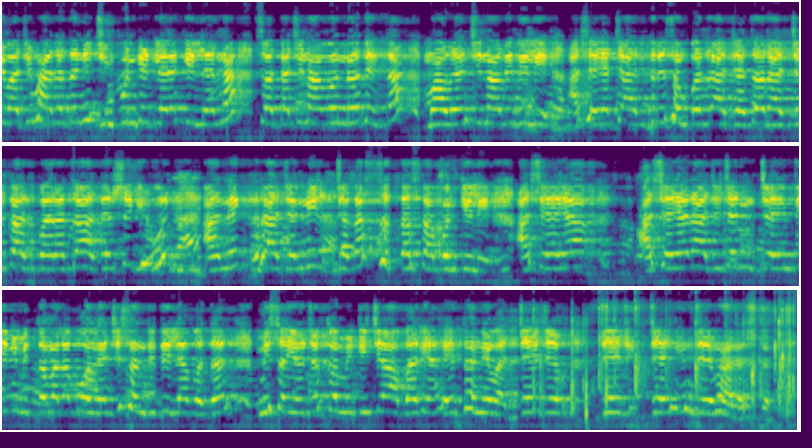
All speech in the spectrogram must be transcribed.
शिवाजी महाराजांनी जिंकून घेतलेल्या किल्ल्यांना स्वतःची नावं न देता मावळ्यांची नावे दिली. अशा या चारित्र्य संपन्न राज्याचा राज्य कारभाराचा आदर्श घेऊन अनेक राजांनी जगात सत्ता स्थापन केली. अशा या अशा या राजाच्या जयंतीनिमित्त मला बोलण्याची संधी दिल्याबद्दल मी संयोजक कमिटीचे आभारी आहे. धन्यवाद. जय जय जय जय हिंद जय महाराष्ट्र.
